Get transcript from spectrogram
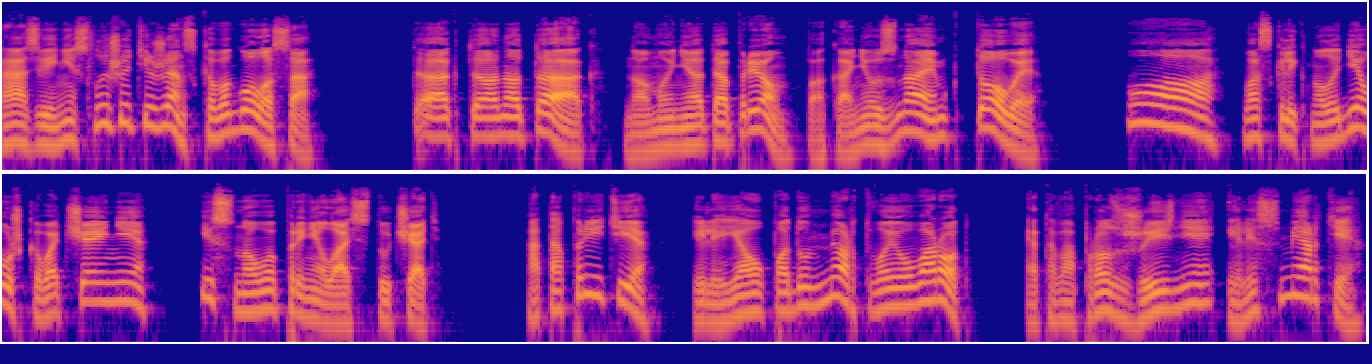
Разве не слышите женского голоса?» «Так-то оно так, но мы не отопрем, пока не узнаем, кто вы». «О!» — воскликнула девушка в отчаянии и снова принялась стучать. «Отоприте, или я упаду мертвой у ворот. Это вопрос жизни или смерти».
